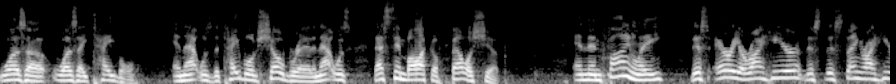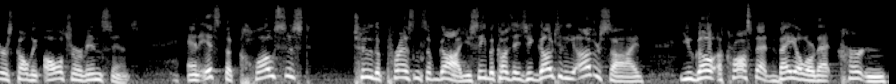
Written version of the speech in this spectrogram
was a, was a table. And that was the table of showbread, and that was, that's symbolic of fellowship. And then finally, this area right here, this, this thing right here is called the altar of incense. And it's the closest to the presence of God. You see, because as you go to the other side, you go across that veil or that curtain,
